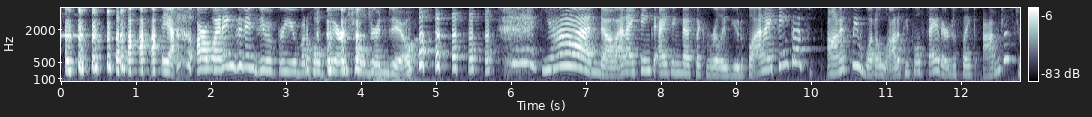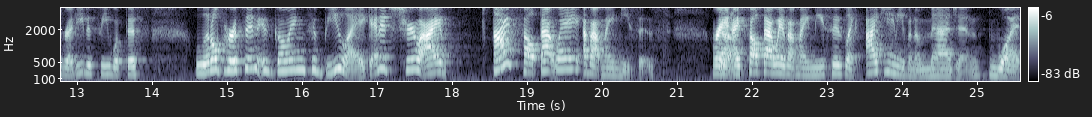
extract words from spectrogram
yeah, our wedding didn't do it for you, but hopefully our children do. Yeah, no, and I think I think that's like really beautiful, and I think that's honestly what a lot of people say. They're just like, I'm just ready to see what this little person is going to be like, and it's true. I I felt that way about my nieces. Right? Yeah. I felt that way about my nieces. Like I can't even imagine what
